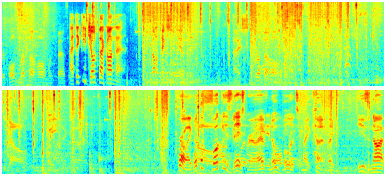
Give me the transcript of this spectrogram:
They're both reptile hall and one's bathroom. I think he jumped back on that. Not a pixel, yep. Nice. reptile hall. No. Wait. Bro, like, what the fuck I is this, bro? I have no bullets in my gun. Like, he's not.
